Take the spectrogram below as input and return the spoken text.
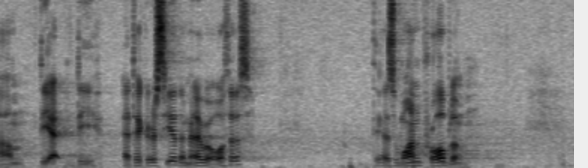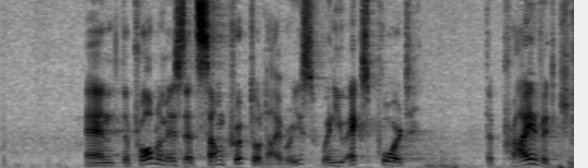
um, the, the attackers here, the malware authors. There's one problem. And the problem is that some crypto libraries, when you export the private key,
